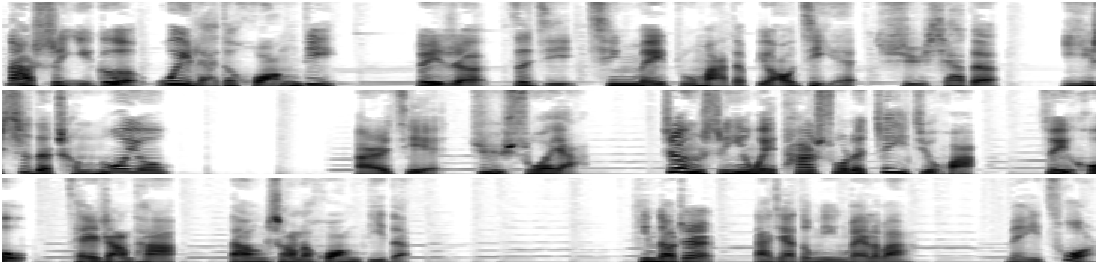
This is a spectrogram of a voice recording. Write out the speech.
那是一个未来的皇帝对着自己青梅竹马的表姐许下的仪式的承诺哟。而且据说呀，正是因为他说了这句话，最后才让他当上了皇帝的。听到这儿。大家都明白了吧？没错，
